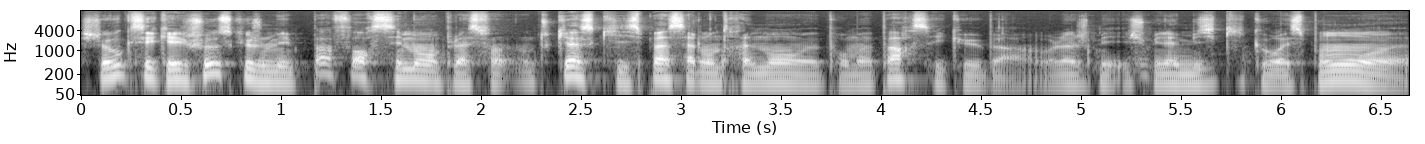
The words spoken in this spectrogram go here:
Je t'avoue que c'est quelque chose que je mets pas forcément en place. en tout cas, ce qui se passe à l'entraînement euh, pour ma part, c'est que bah, voilà, je, mets, je mets la musique qui correspond. Euh,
